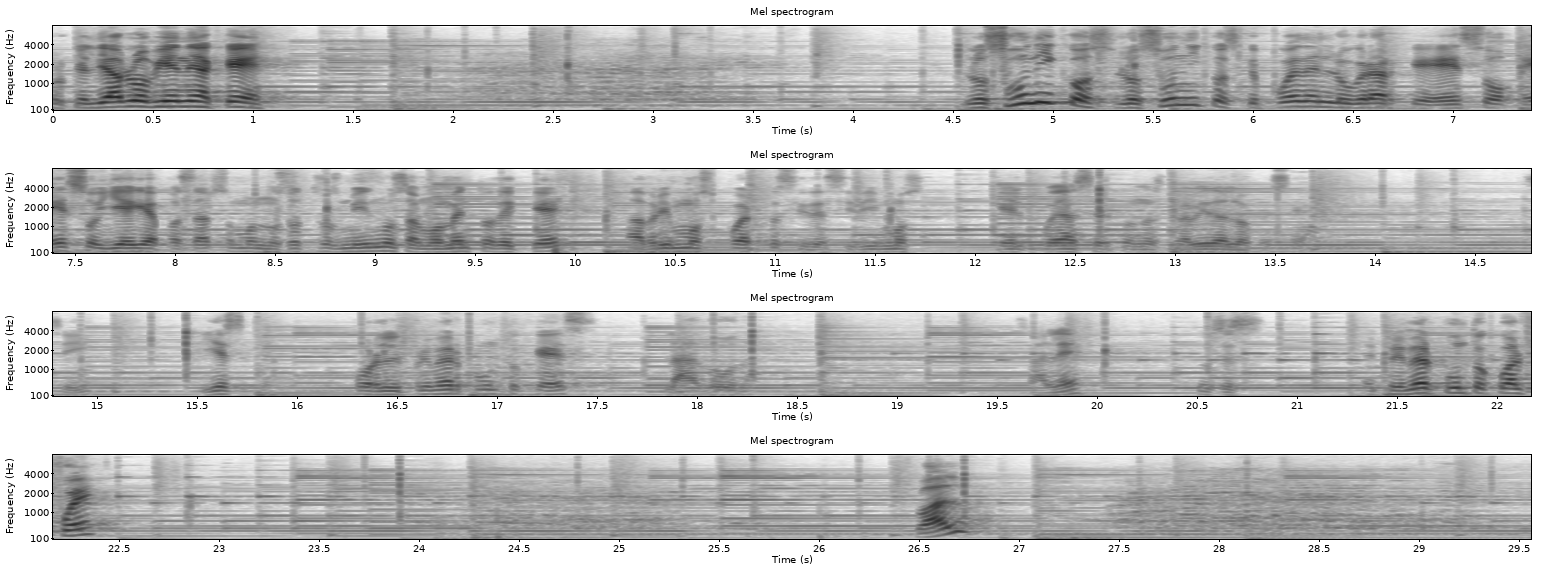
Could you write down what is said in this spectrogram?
Porque el diablo viene a qué? Los únicos, los únicos que pueden lograr que eso, eso llegue a pasar somos nosotros mismos al momento de que abrimos puertas y decidimos que Él puede hacer con nuestra vida lo que sea. ¿Sí? Y es por el primer punto que es la duda. ¿Sale? Entonces, el primer punto, ¿cuál fue? ¿Cuál?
